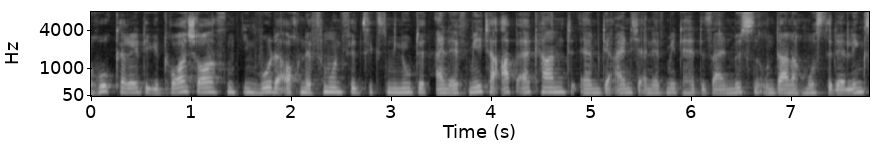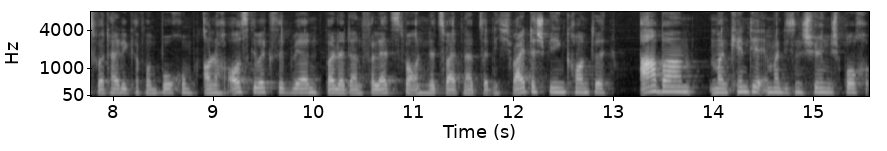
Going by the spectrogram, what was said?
hochkarätige Torchancen. Ihnen wurde auch in der 45. Minute ein Elfmeter aberkannt, ähm, der eigentlich ein Elfmeter hätte sein müssen und danach musste der Linksverteidiger von Bochum auch noch ausgewechselt werden, weil er dann verletzt war und in der zweiten Halbzeit nicht weiterspielen konnte. Aber man kennt ja immer diesen schönen Spruch,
